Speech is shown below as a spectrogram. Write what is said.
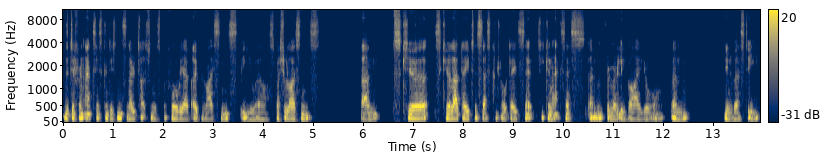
the, different access conditions, and I touched on this before, we have open license, EUL, special license, um, secure secure lab data, SAS controlled data sets you can access um, remotely via your um, university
